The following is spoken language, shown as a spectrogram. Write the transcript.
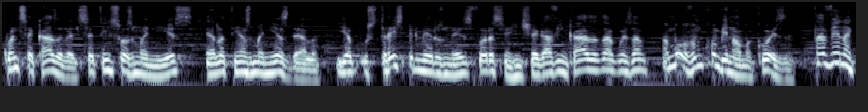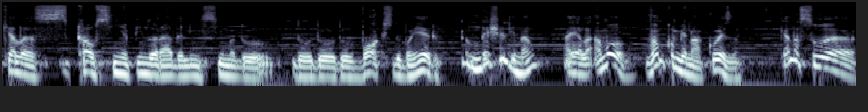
Quando você casa, velho, você tem suas manias, ela tem as manias dela. E a- os três primeiros meses foram assim: a gente chegava em casa, tava começando, amor, vamos combinar uma coisa? Tá vendo aquelas calcinhas penduradas ali em cima do, do, do, do box do banheiro? Não deixa ali, não. Aí ela, amor, vamos combinar uma coisa? Aquela sua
